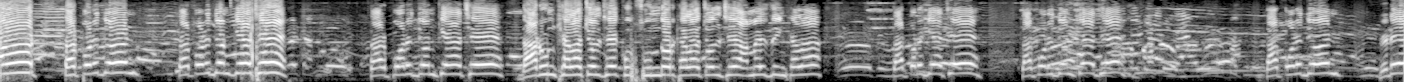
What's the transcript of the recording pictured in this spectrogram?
আউট! তারপরের জন তারপরের জন কে আছে? তারপরের জন কে আছে? দারুণ খেলা চলছে, খুব সুন্দর খেলা চলছে আমেজিং খেলা। তারপরে কে আছে? তারপরের জন কে আছে? তারপরের জন রেডি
